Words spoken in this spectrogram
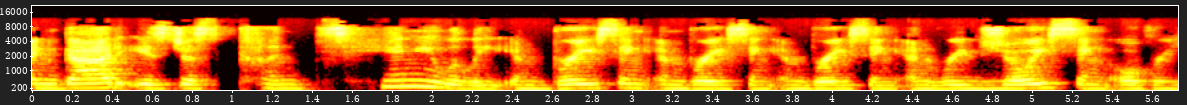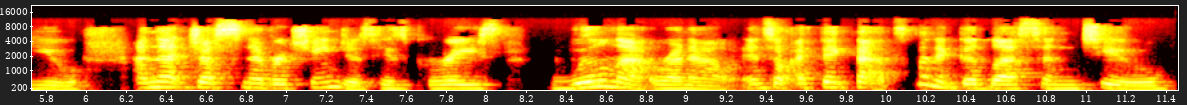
And god is just continually embracing embracing embracing and rejoicing over you. And that just never changes. His grace will not run out. And so i think that's been a good lesson too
